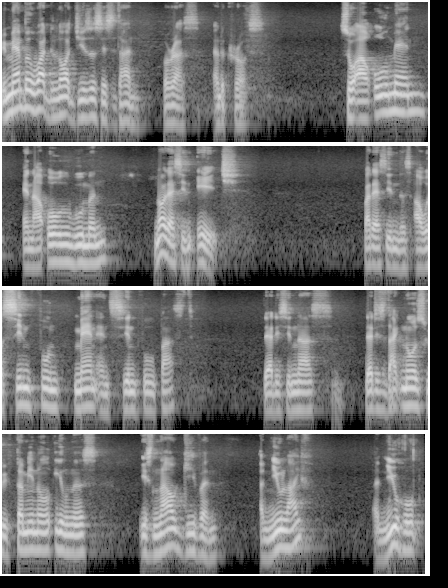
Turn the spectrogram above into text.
remember what the Lord Jesus has done for us at the cross. So, our old man and our old woman, not as in age, but as in this, our sinful man and sinful past that is in us, that is diagnosed with terminal illness, is now given a new life, a new hope,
